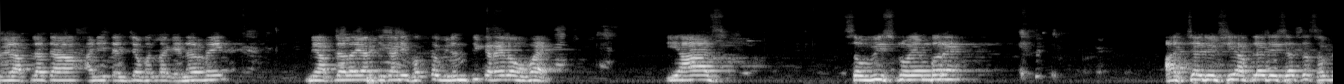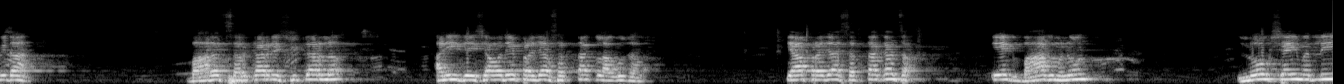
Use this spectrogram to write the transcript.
वेळ आपल्या त्या आणि त्यांच्यामधला घेणार नाही. मी आपल्याला या ठिकाणी फक्त विनंती करायला उभा आहे की आज सव्वीस नोव्हेंबर आहे. आजच्या दिवशी आपल्या देशाचं संविधान भारत सरकारने स्वीकारलं आणि देशामध्ये प्रजासत्ताक लागू झाला. त्या प्रजासत्ताकाचा एक भाग म्हणून लोकशाही मधली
